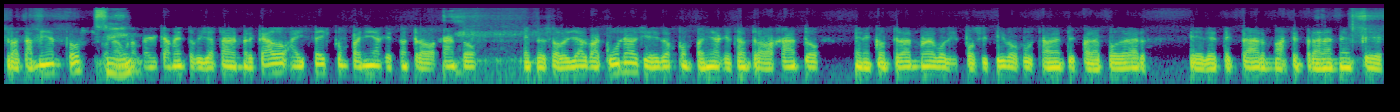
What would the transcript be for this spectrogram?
tratamientos con algunos medicamentos que ya están en el mercado, hay seis compañías que están trabajando en desarrollar vacunas y hay dos compañías que están trabajando en encontrar nuevos dispositivos justamente para poder eh, detectar más tempranamente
